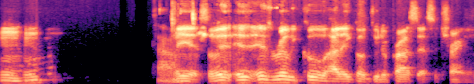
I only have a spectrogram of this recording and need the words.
mhm. so Yeah, so it, it, it's really cool how they go through the process of training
